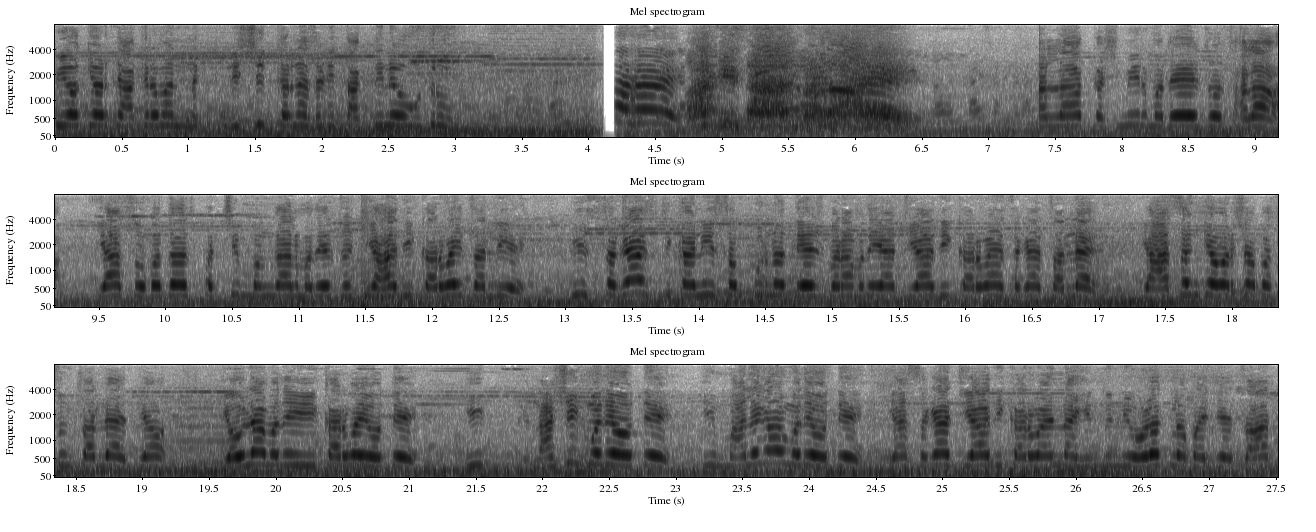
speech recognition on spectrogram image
पीओकेवरती आक्रमण निश्चित करण्यासाठी ताकदीने उतरू. हल्ला काश्मीरमध्ये जो झाला यासोबतच पश्चिम बंगालमध्ये जो जिहादी कारवाई चालली आहे ही सगळ्याच ठिकाणी संपूर्ण देशभरामध्ये या जिहादी कारवाया सगळ्या चालल्या आहेत. या असंख्य वर्षापासून चालल्या आहेत. त्या येवल्यामध्ये ही कारवाई होते. ही नाशिकमध्ये होते ही मालेगावमध्ये होते या सगळ्या जिहादी कारवायांना हिंदूंनी ओळखलं पाहिजे. जात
